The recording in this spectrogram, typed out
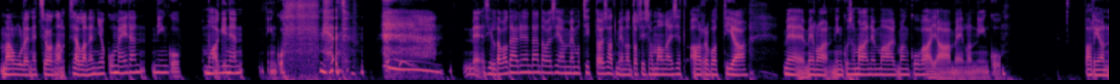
mä luulen, että se on sellainen joku meidän niin kuin, maaginen, niin kuin, me sillä tavalla täydennetään toisiamme, mutta sitten toisaalta meillä on tosi samanlaiset arvot ja me, meillä on niin kuin samanlainen maailmankuva ja meillä on niin kuin paljon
